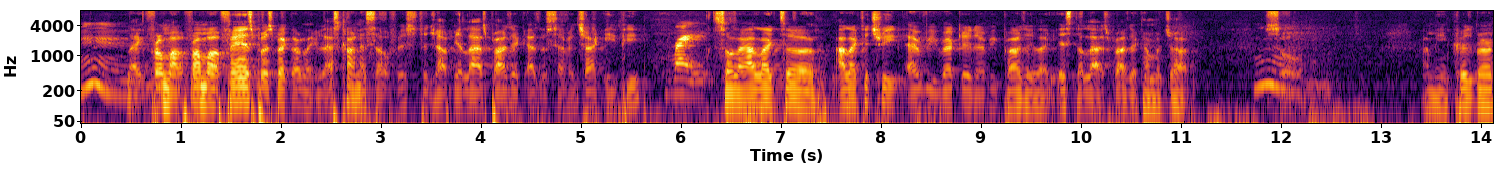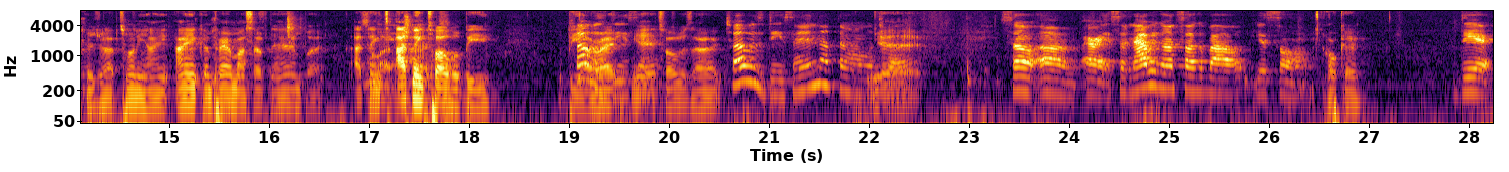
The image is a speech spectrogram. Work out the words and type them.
Hmm. like from a from a fan's perspective, I'm like that's kind of selfish to drop your last project as a seven track EP. Right. So like I like to I like to treat every record, every project like it's the last project I'm gonna drop. So I mean Chris Brown could drop 20. I ain't, I ain't comparing myself to him, but I think Yeah. I think 12 would be would be alright. Yeah, 12 is alright. Twelve is decent. Nothing wrong with Yeah. twelve. So um, all right. So now we're gonna talk about your song, Okay. Dear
